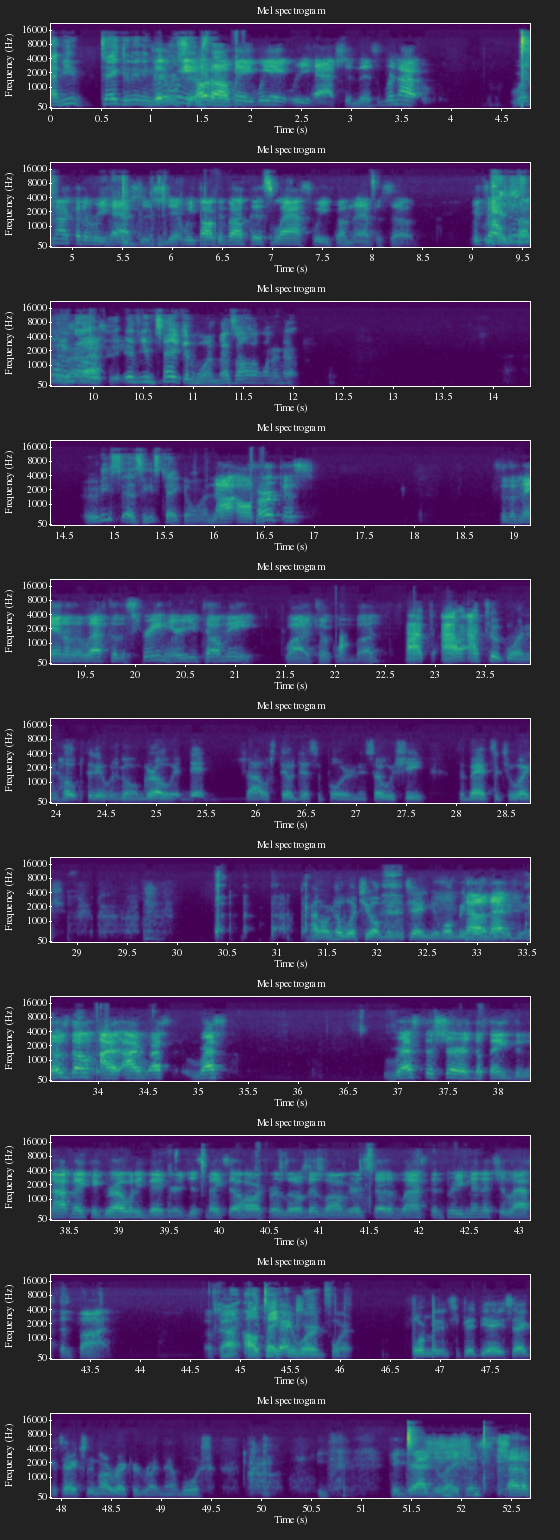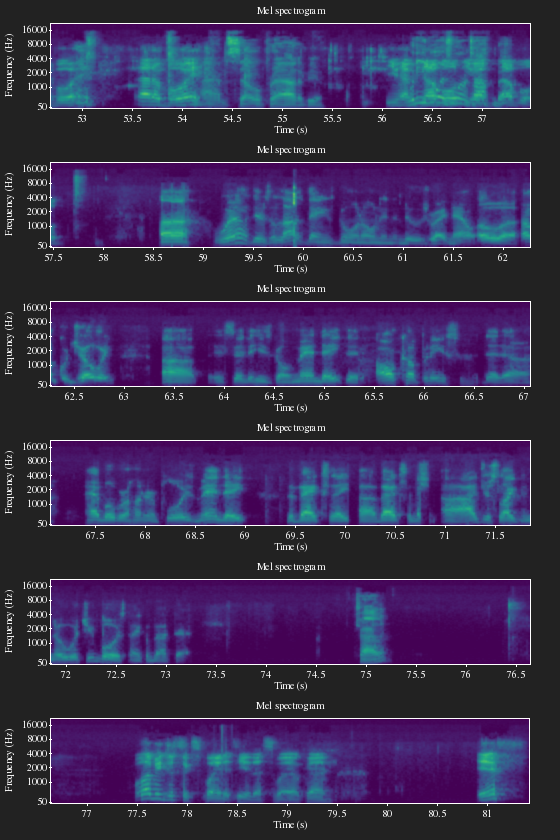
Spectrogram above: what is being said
Have you taken any Didn't more? we? Hold on. We we ain't rehashing this. We're not. We're not going to rehash this shit. We talked about this last week on the episode. We We I talked just about want this know last week. if you've taken one. That's all I want to know. Udi says he's taken one. Not on purpose. to the man on the left of the screen here. You tell me why I took one, bud. I, I I took one in hopes that it was going to grow. It didn't, so I was still disappointed, and so was she. It's a bad situation. I don't know what you want me to tell you. Won't be No, doing that, that again. those don't. I, I rest rest rest assured. Those things do not make it grow any bigger. It just makes it hard for a little bit longer. Instead of lasting three minutes, you're lasting five. Okay. Uh, I'll take your word for it. Four minutes and fifty-eight seconds. Actually, my record right now, boys. Congratulations, that a boy, that a boy. I am so proud of you. You have What do you boys doubled. wanna You, talk have about? doubled. Uh, well, there's a lot of things going on in the news right now. Oh, uh, Uncle Joey, uh, he said that he's going to mandate that all companies that uh, have over 100 employees mandate the vaccinate uh, vaccination. Uh, I just like to know what you boys think about that. Charlie? Well, let me just explain it to you this way, okay? If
